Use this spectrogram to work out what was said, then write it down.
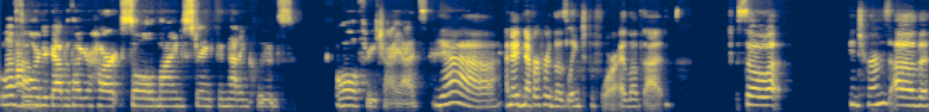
Love the um, Lord your God with all your heart, soul, mind, strength, and that includes all three triads. Yeah. And I'd never heard those linked before. I love that. So, in terms of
